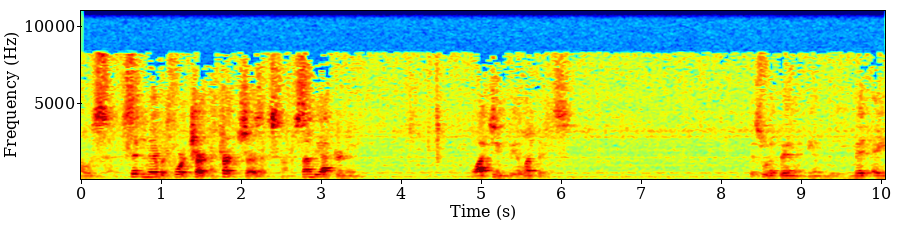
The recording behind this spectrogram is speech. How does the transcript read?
I was sitting there before church, a church service on Sunday afternoon, watching the Olympics. This would have been in the mid 80s.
